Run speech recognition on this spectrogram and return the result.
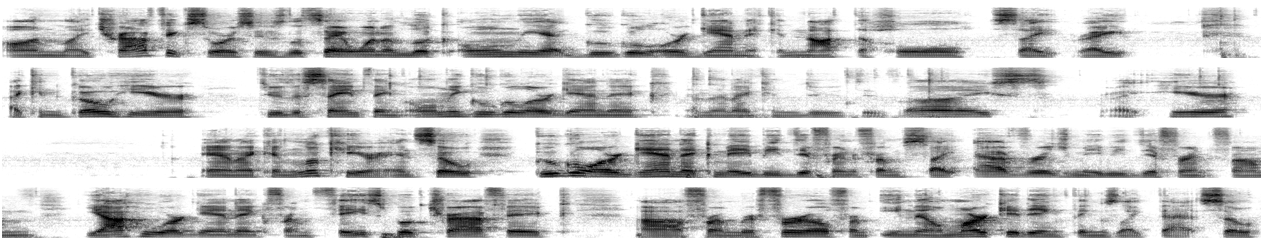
on my traffic sources. Let's say I want to look only at Google Organic and not the whole site, right? I can go here, do the same thing, only Google Organic, and then I can do device right here and I can look here. And so Google Organic may be different from Site Average, may be different from Yahoo Organic, from Facebook traffic, uh, from referral, from email marketing, things like that. So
